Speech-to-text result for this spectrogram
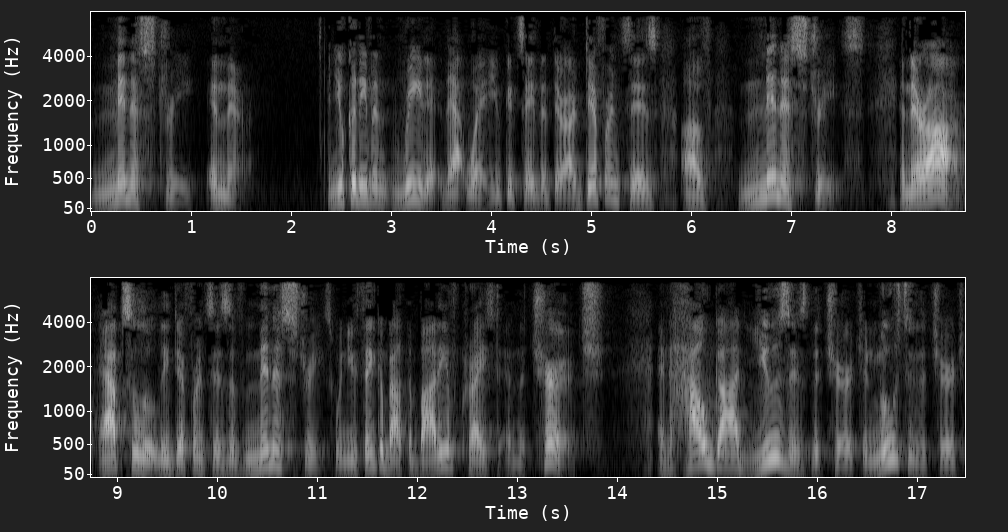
ministry in there. And you could even read it that way. You could say that there are differences of ministries. And there are absolutely differences of ministries. When you think about the body of Christ and the church and how God uses the church and moves through the church,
